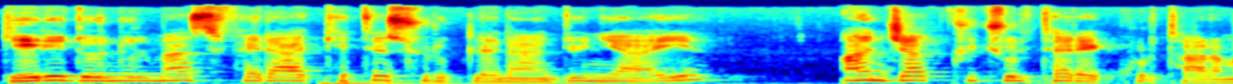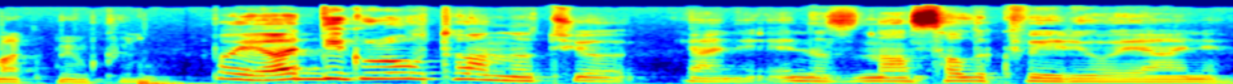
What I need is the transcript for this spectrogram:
geri dönülmez felakete sürüklenen dünyayı ancak küçülterek kurtarmak mümkün. Bayağı degrowth anlatıyor. Yani en azından salık veriyor yani.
